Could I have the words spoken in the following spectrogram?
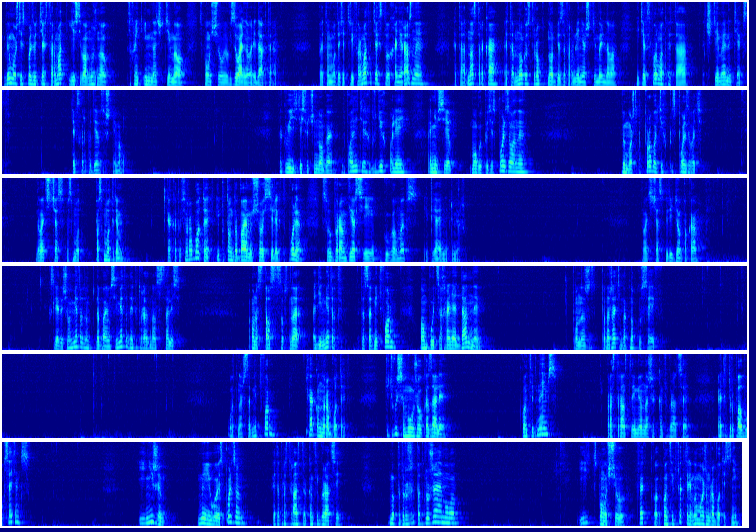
Вы можете использовать текст-формат, если вам нужно сохранить именно HTML с помощью визуального редактора. Поэтому вот эти три формата текстовых, они разные. Это одна строка, это много строк, но без оформления HTML. И текст-формат – это HTML текст текст, который поддерживает HTML. Как видите, здесь очень много дополнительных других полей. Они все могут быть использованы. Вы можете попробовать их использовать. Давайте сейчас посмотрим, как это все работает. И потом добавим еще select поле с выбором версии Google Maps API, например. Давайте сейчас перейдем пока к следующему методу. Добавим все методы, которые у нас остались. У нас остался, собственно, один метод. Это submit_form. Он будет сохранять данные по, наж по нажатию на кнопку Save. Вот наш submit form. Как он работает? Чуть выше мы уже указали config names, пространство имен наших конфигураций. Это Drupal Book Settings. И ниже мы его используем, это пространство конфигураций. Мы подгружаем его. И с помощью config factory мы можем работать с ним.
